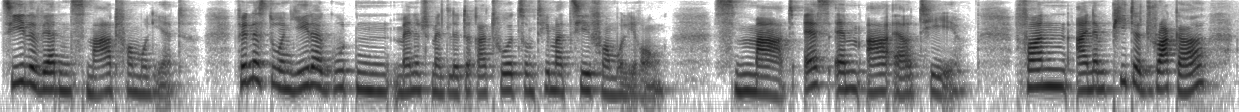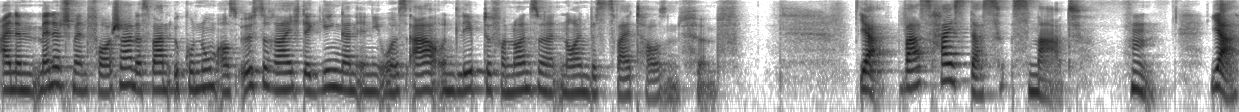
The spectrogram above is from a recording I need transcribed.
Ziele werden smart formuliert. Findest du in jeder guten Managementliteratur zum Thema Zielformulierung. SMART, S-M-A-R-T von einem Peter Drucker, einem Managementforscher. Das war ein Ökonom aus Österreich, der ging dann in die USA und lebte von 1909 bis 2005. Ja, was heißt das Smart? Hm. Ja,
